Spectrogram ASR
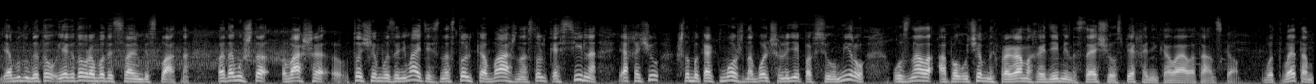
я, буду готов, я готов работать с вами бесплатно, потому что ваше, то, чем вы занимаетесь, настолько важно, настолько сильно, я хочу, чтобы как можно больше людей по всему миру узнало об учебных программах Академии настоящего успеха Николая Латанского. Вот в этом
